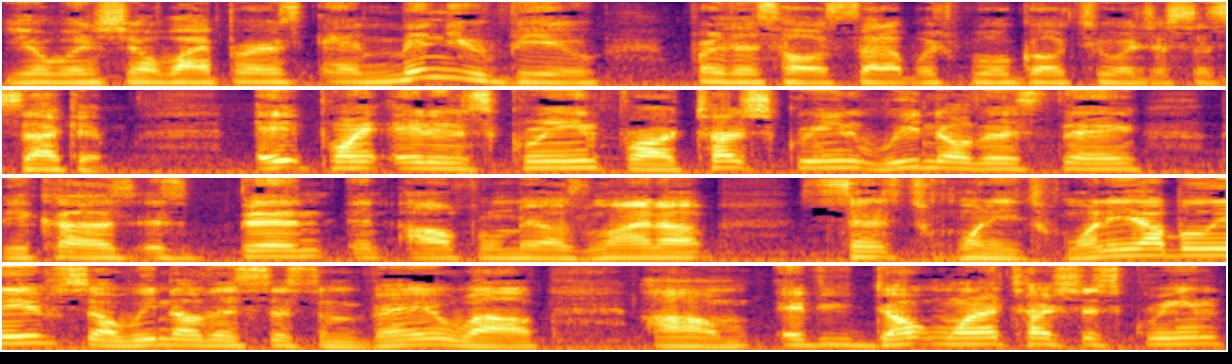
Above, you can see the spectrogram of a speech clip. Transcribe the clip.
your windshield wipers and menu view for this whole setup, which we'll go to in just a second. 8.8 inch screen for our touch screen. We know this thing because it's been in Alfa Romeo's lineup since 2020, I believe. So we know this system very well. Um, if you don't want to touch the screen,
